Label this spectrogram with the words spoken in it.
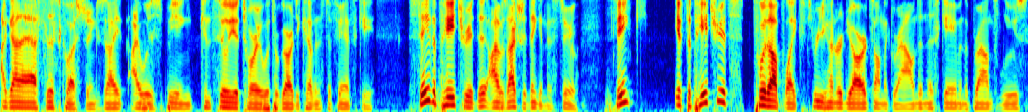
I gotta ask this question because I, I was being conciliatory with regard to Kevin Stefanski. Say the Patriot. I was actually thinking this too. Think if the Patriots put up like 300 yards on the ground in this game and the Browns lose,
